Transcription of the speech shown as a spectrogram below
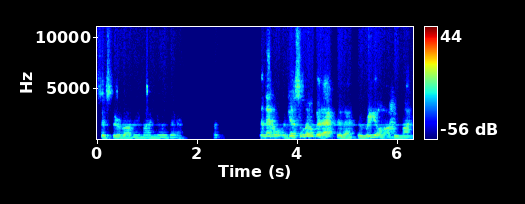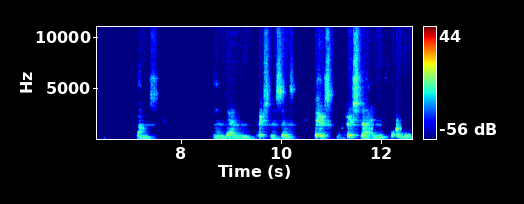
sister of Abhimanyu, were there. And then just a little bit after that, the real Abhimanyu comes. And then Krishna says, there's Krishna in the form of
